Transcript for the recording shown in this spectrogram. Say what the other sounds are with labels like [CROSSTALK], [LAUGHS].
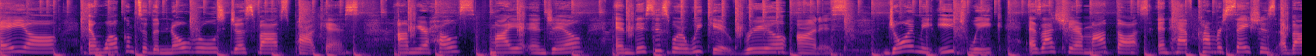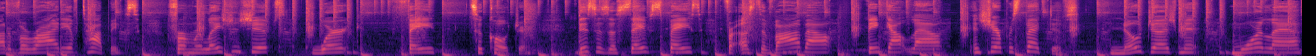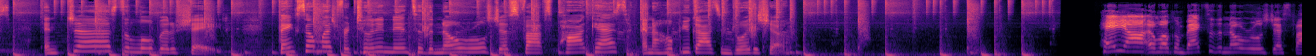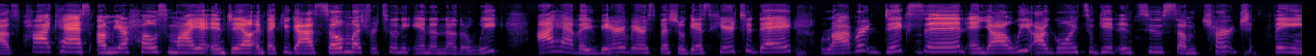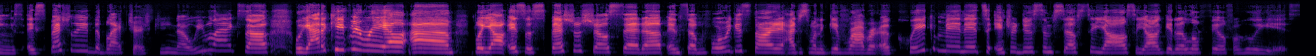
Hey, y'all, and welcome to the No Rules, Just Vibes podcast. I'm your host, Maya Angel, and this is where we get real honest. Join me each week as I share my thoughts and have conversations about a variety of topics from relationships, work, faith, to culture. This is a safe space for us to vibe out, think out loud, and share perspectives. No judgment, more laughs, and just a little bit of shade. Thanks so much for tuning in to the No Rules Just Vibes podcast, and I hope you guys enjoy the show. Hey, y'all, and welcome back to the No Rules Just Vibes podcast. I'm your host, Maya and Jill, and thank you guys so much for tuning in another week. I have a very, very special guest here today, Robert Dixon. And y'all, we are going to get into some church things, especially the black church. You know, we black, so we got to keep it real. Um, but y'all, it's a special show set up. And so before we get started, I just want to give Robert a quick minute to introduce himself to y'all so y'all get a little feel for who he is.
